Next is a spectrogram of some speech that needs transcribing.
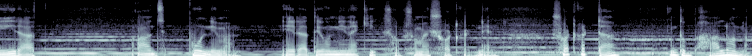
এই রাত আজ পূর্ণিমা। এই রাতে উনি নাকি সবসময় শর্টকাট নেন। শর্টকাটটা কিন্তু ভালো না।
